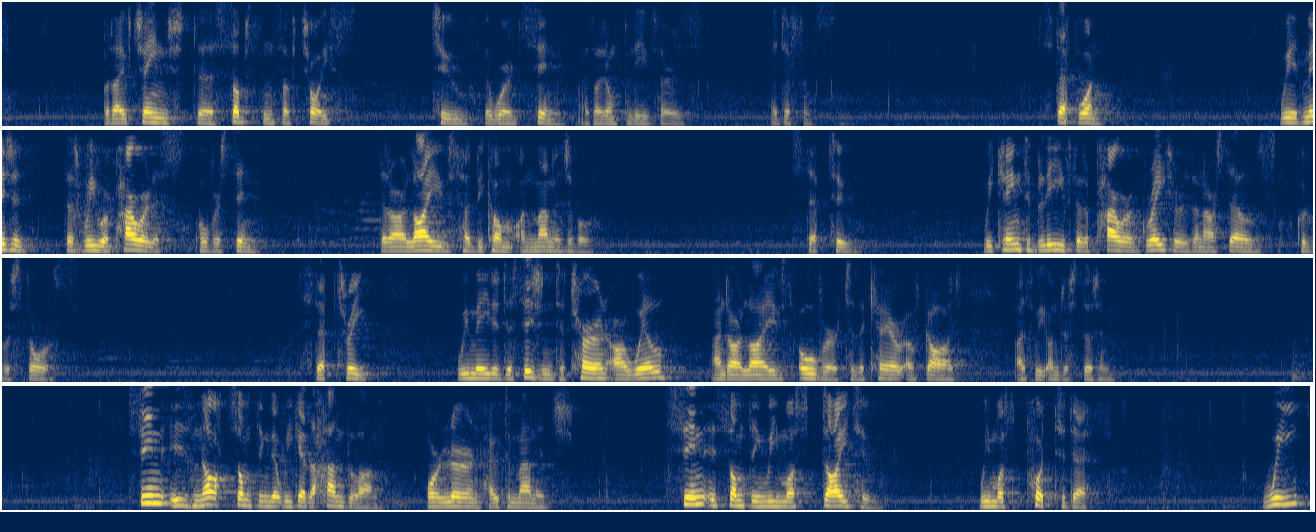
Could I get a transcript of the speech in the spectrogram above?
but I've changed the substance of choice to the word sin, as I don't believe there's a difference. Step one we admitted that we were powerless over sin, that our lives had become unmanageable. Step two we came to believe that a power greater than ourselves could restore us. Step three, we made a decision to turn our will and our lives over to the care of God as we understood Him. Sin is not something that we get a handle on or learn how to manage. Sin is something we must die to. We must put to death. We,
